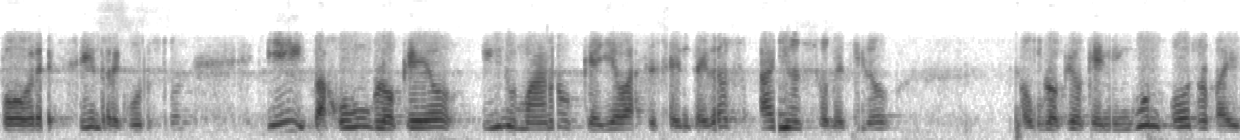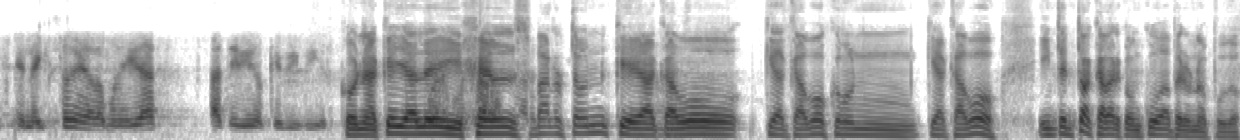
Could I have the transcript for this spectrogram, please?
pobre, sin recursos y bajo un bloqueo inhumano que lleva 62 años sometido a un bloqueo que ningún otro país en la historia de la humanidad ha tenido que vivir. Con aquella ley Bueno, nada, Helms-Barton que acabó, que acabó con, que acabó, intentó acabar con Cuba, pero no pudo.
